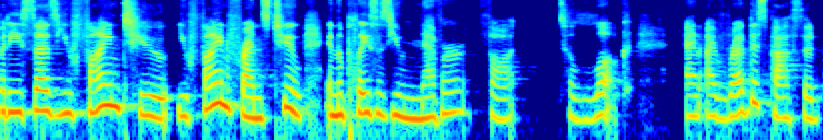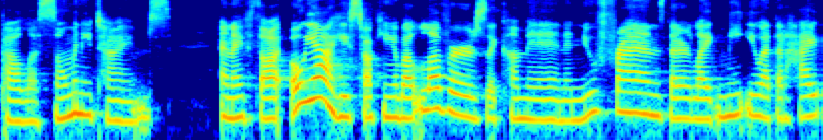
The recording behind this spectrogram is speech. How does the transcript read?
But he says you find too you find friends too in the places you never thought to look. And I've read this passage, Paula, so many times and I've thought, oh, yeah, he's talking about lovers that come in and new friends that are like meet you at that high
